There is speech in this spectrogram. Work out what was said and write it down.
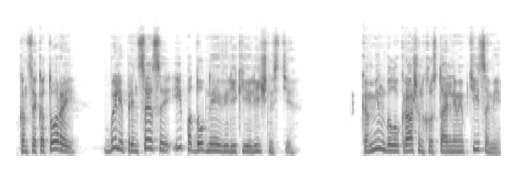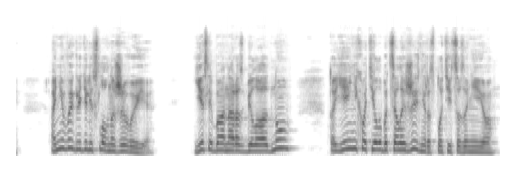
в конце которой были принцессы и подобные великие личности. Камин был украшен хрустальными птицами, они выглядели словно живые. Если бы она разбила одну, то ей не хватило бы целой жизни расплатиться за нее.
